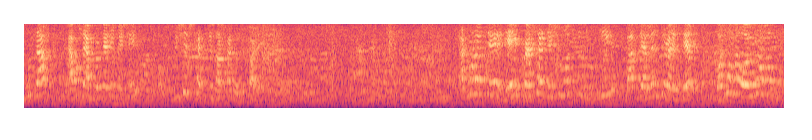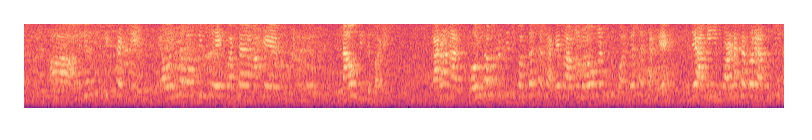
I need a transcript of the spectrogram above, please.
বুতা এবং এমব্রয়ডারি মেশিন বিশেষ ক্ষেত্রে দরকার হতে পারে। হচ্ছে এই পেশায় যে সমস্ত ঝুঁকি বা চ্যালেঞ্জ রয়েছে, প্রথমে অভিভাবক আমি যেহেতু শিক্ষার্থী, অভিভাবক কিন্তু এই পেশায় আমাকে নাও দিতে পারে। কারণ অভিভাবকের যদি প্রত্যাশা থাকে বা আমার বাবা মার যদি প্রত্যাশা থাকে যে আমি পড়ালেখা করে আরও উচ্চত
